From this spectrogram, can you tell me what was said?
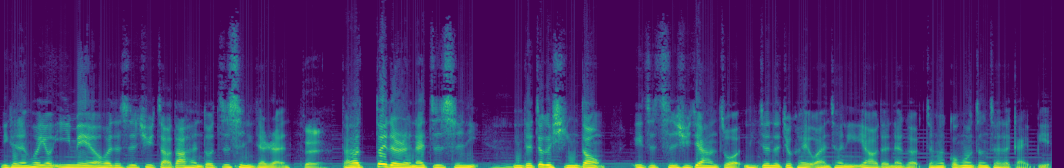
你可能会用 email 或者是去找到很多支持你的人。对。找到对的人来支持你，你的这个行动。一直持续这样做，你真的就可以完成你要的那个整个公共政策的改变。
